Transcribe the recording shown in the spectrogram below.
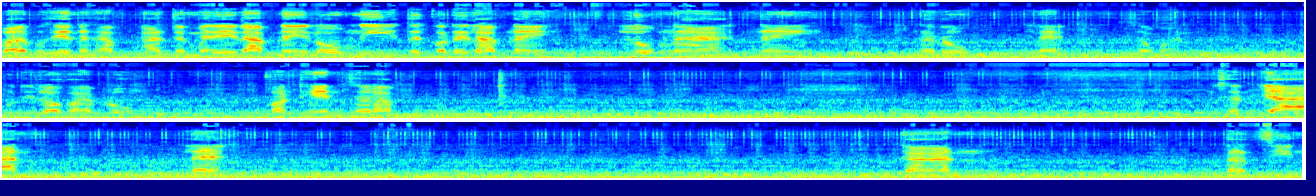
ร้อยเปอร์เซ็นต์นะครับ อาจจะไม่ได้รับในโลกนี้ แต่ก็ได้รับในโลกหน้าในนรกและสวรรค์ผู้ที่รอคอยพระองค์คอนเทนต์สำหรับ สัญญาณและ การตัดสิน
